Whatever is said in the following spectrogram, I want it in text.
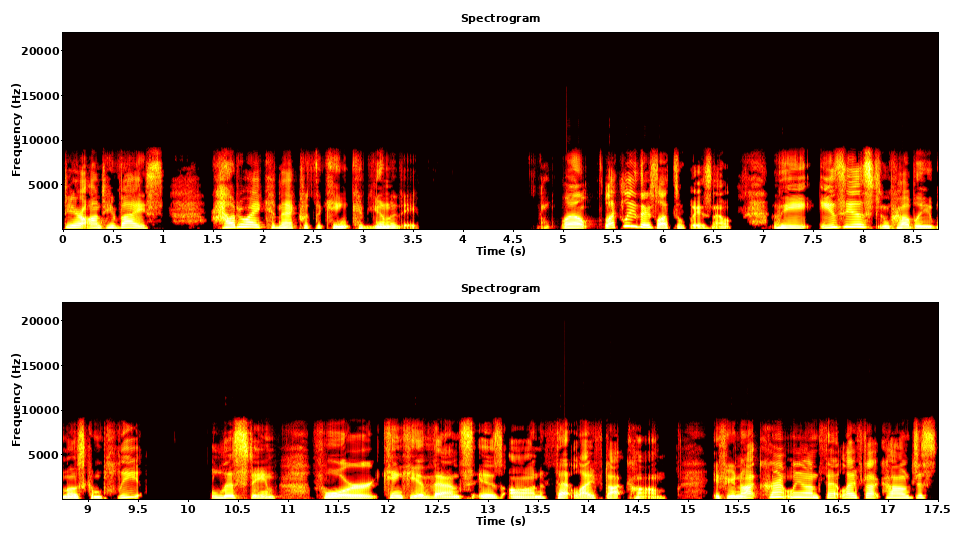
Dear Auntie Vice, how do I connect with the kink community? Well, luckily, there's lots of ways now. The easiest and probably most complete listing for kinky events is on fetlife.com. If you're not currently on fetlife.com, just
